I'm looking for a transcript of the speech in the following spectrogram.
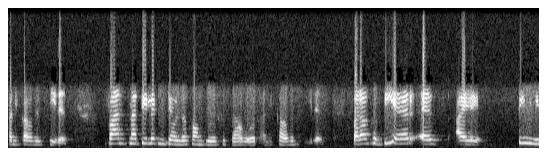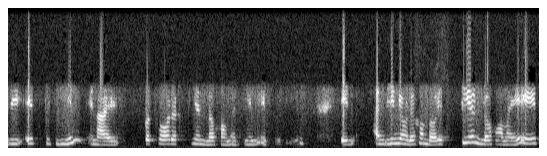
van die COVID virus. Want natuurlik moet jou liggaam blootgestel word aan die COVID virus. Wat dan gebeur is hy sien hierdie estrogen en hy vervaardig teen liggame teen estrogen. En indien jou liggaam daardie teen liggame het,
